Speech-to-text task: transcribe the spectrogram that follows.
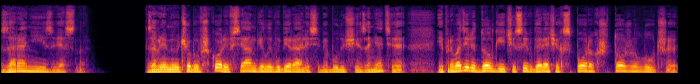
заранее известна. За время учебы в школе все ангелы выбирали себе будущее занятие и проводили долгие часы в горячих спорах, что же лучше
